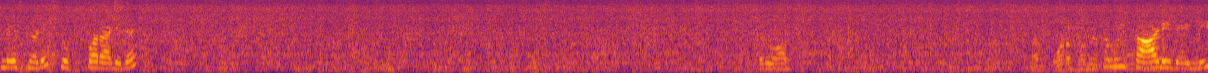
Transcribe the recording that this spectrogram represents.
ಪ್ಲೇಸ್ ನೋಡಿ ಸೂಪರ್ ಆಗಿದೆ. ಫುಲ್ ಕಾಡಿದೆ ಇಲ್ಲಿ.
